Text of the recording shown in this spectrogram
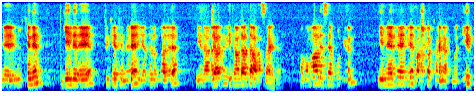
e, ülkenin geliri, tüketimi, yatırımları, ihracatı ve ithalatı artsaydı. Ama maalesef bugün IMF mi başka kaynak mı deyip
